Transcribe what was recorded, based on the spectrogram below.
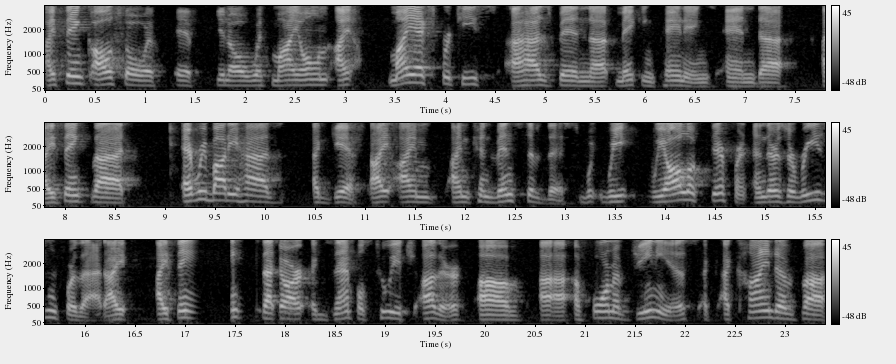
I think also if if you know with my own I my expertise has been uh, making paintings and uh, I think that everybody has a gift. I, I'm I'm convinced of this. We, we we all look different and there's a reason for that. I I think that are examples to each other of uh, a form of genius, a, a kind of uh,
